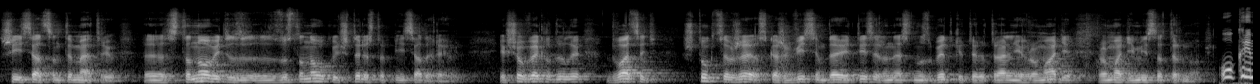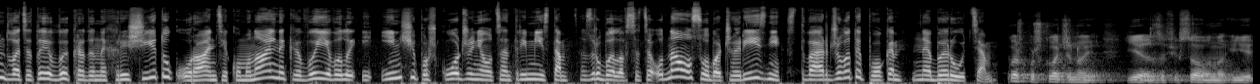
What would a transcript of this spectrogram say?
60 сантиметрів, е, становить з установкою 450 гривень. Якщо викрадали 20 штук, це вже, скажімо, 8-9 тисяч нанесено збитків територіальній громаді, громаді міста Тернопіль. Окрім 20 викрадених решіток, уранці комунальники виявили і інші пошкодження у центрі міста. Зробила все це одна особа чи різні, стверджувати поки не беруться. Також пошкоджено є зафіксовано і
